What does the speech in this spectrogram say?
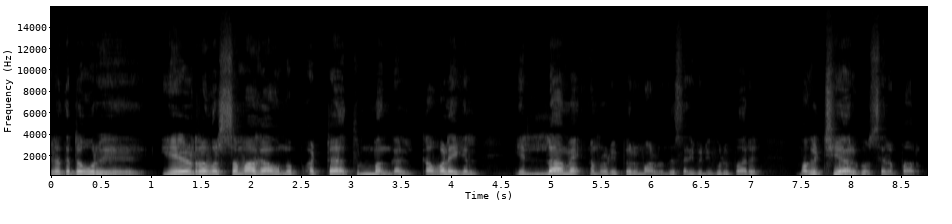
கிட்டத்தட்ட ஒரு ஏழரை வருஷமாக அவங்க பட்ட துன்பங்கள் கவலைகள் எல்லாமே நம்மளுடைய பெருமாள் வந்து சரி பண்ணி கொடுப்பாரு. மகிழ்ச்சியாக இருக்கும் சிறப்பாக இருக்கும்.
